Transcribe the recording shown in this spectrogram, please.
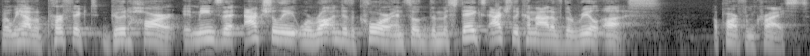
but we have a perfect, good heart. It means that actually we're rotten to the core, and so the mistakes actually come out of the real us, apart from Christ.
